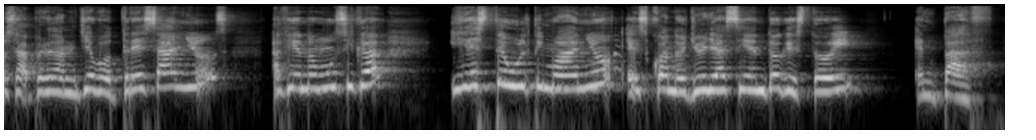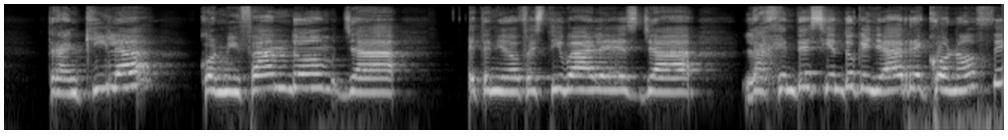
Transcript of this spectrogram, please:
o sea, perdón, llevo tres años haciendo música y este último año es cuando yo ya siento que estoy en paz, tranquila con mi fandom, ya he tenido festivales, ya la gente siento que ya reconoce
